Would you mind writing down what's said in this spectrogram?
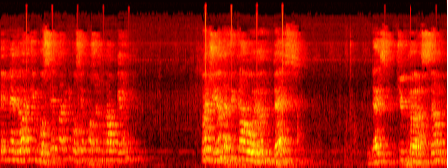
em melhora de você para que você possa ajudar alguém. Não adianta ficar orando dez, dez tipos de oração,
